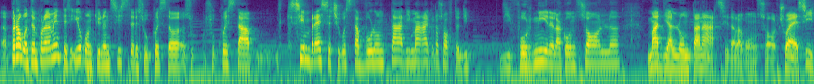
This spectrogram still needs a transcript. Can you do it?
Eh, però contemporaneamente io continuo a insistere su, questo, su, su questa... Sembra esserci questa volontà di Microsoft di, di fornire la console ma di allontanarsi dalla console. Cioè, sì,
